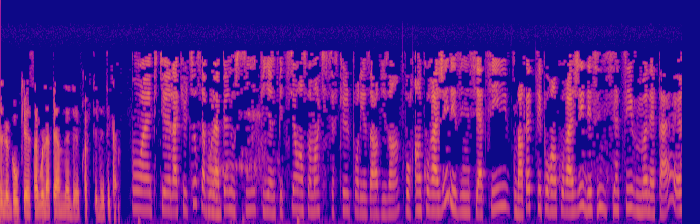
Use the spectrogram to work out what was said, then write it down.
Legault que ça vaut la peine de profiter de l'été quand même. Ouais, puis que la culture, ça vaut Ouais. la peine aussi. Puis il y a une pétition en ce moment qui circule pour les arts vivants pour encourager des initiatives. Ben, en fait, c'est pour encourager des initiatives monétaires.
